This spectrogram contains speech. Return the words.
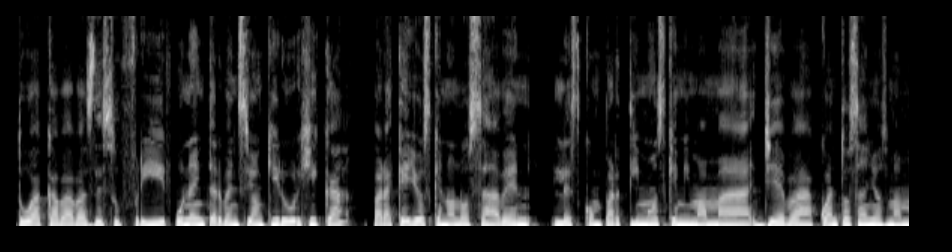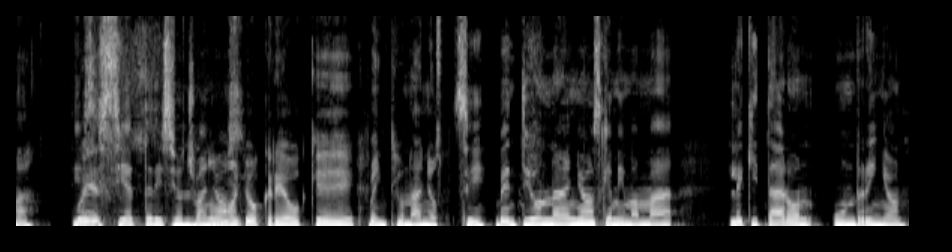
Tú acababas de sufrir una intervención quirúrgica. Para aquellos que no lo saben, les compartimos que mi mamá lleva... ¿Cuántos años, mamá? 17, 18 no, años. yo creo que 21 años. Sí, 21 años que mi mamá le quitaron un riñón.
